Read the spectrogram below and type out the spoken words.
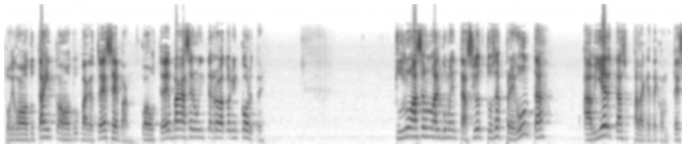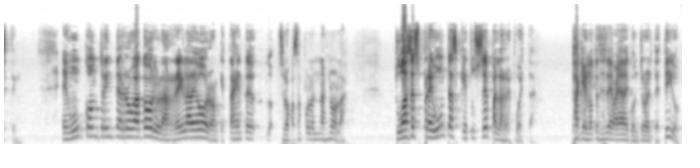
porque cuando tú estás, cuando tú, para que ustedes sepan, cuando ustedes van a hacer un interrogatorio en corte, tú no haces una argumentación, tú haces preguntas abiertas para que te contesten. En un contrainterrogatorio, la regla de oro, aunque esta gente se lo pasan por las nasnolas, tú haces preguntas que tú sepas la respuesta, para que no te, te vaya de control el testigo.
